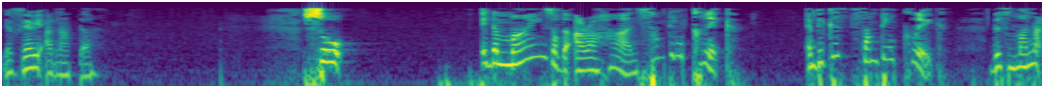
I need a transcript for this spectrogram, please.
They're very anatta. So in the minds of the Arahant, something click. And because something click, this mana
